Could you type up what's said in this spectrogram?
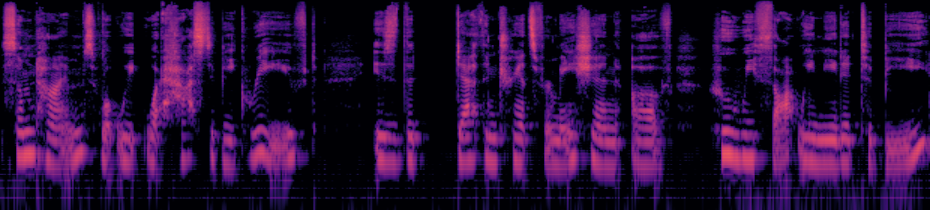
sometimes what we what has to be grieved is the death and transformation of who we thought we needed to be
